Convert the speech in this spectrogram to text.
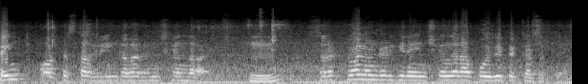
पिंक और पिस्ता ग्रीन कलर रेंज के अंदर आएगा। हम्म। सिर्फ़ 1200 की रेंज के अंदर आप कोई भी पिक कर सकते हैं।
